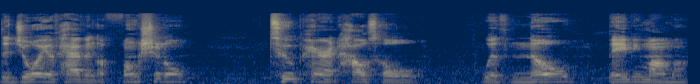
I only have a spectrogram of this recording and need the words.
The joy of having a functional two parent household with no baby mama,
